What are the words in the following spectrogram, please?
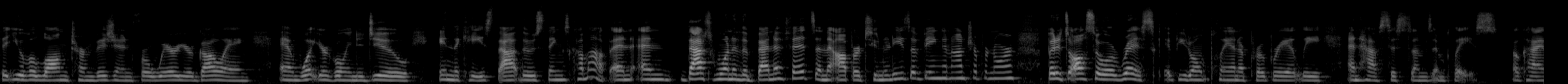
that you have a long-term vision for where you're going and what you're going to do in the case that those things come up. And and that's one of the benefits and the opportunities of being an entrepreneur but it's also a risk if you don't plan appropriately and have systems in place okay?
